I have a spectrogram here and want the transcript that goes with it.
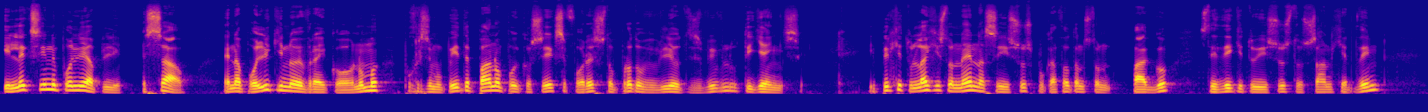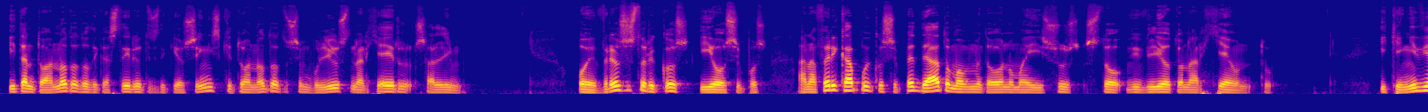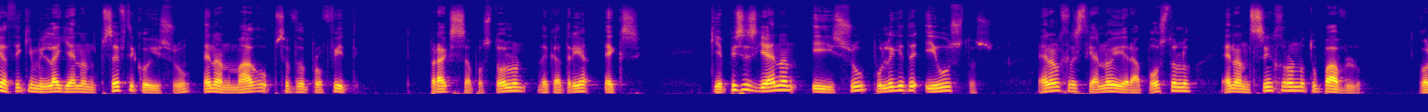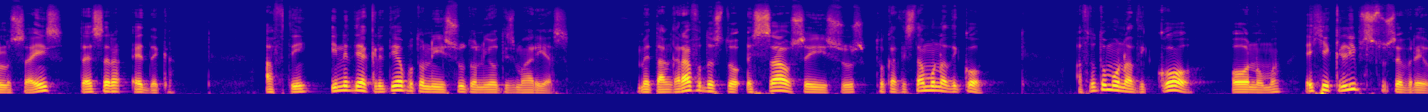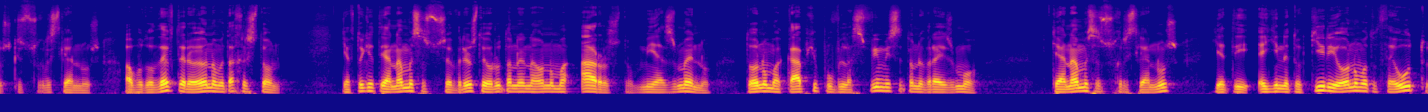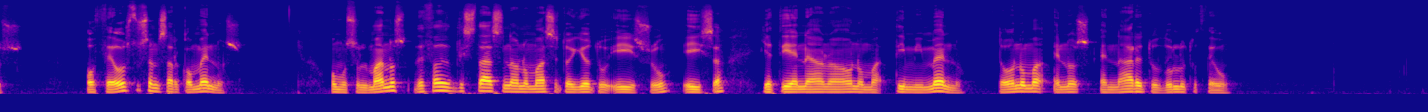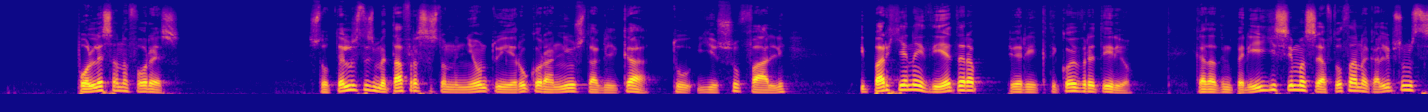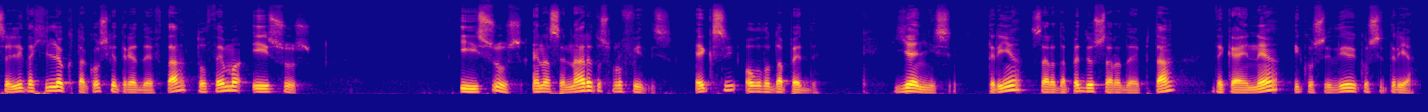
Η λέξη είναι πολύ απλή, Εσάου, ένα πολύ κοινό εβραϊκό όνομα που χρησιμοποιείται πάνω από 26 φορές στο πρώτο βιβλίο της βίβλου «Τη γέννηση». Υπήρχε τουλάχιστον ένας Ιησούς που καθόταν στον πάγκο στη δίκη του Ιησού στο Σάνχερδιν, ήταν το ανώτατο δικαστήριο της δικαιοσύνης και του ανώτατου συμβουλίου στην αρχαία Ιερουσαλήμ. Ο Εβραίος ιστορικός Ιώσυπος αναφέρει κάπου 25 άτομα με το όνομα Ιησούς στο βιβλίο των αρχαίων του. Η Καινή Διαθήκη μιλά για έναν ψεύτικο Ιησού, έναν μάγο ψευδοπροφήτη. Πράξεις Αποστόλων 13.6 και επίσης για έναν Ιησού που λέγεται Ιούστος, έναν χριστιανό ιεραπόστολο, έναν σύγχρονο του Παύλου. Κολοσσαΐς 4.11 Αυτή είναι διακριτή από τον Ιησού τον Υιό της Μαρίας. Μεταγράφοντας το Εσάο σε Ιησούς το καθιστά μοναδικό. Αυτό το μοναδικό όνομα έχει εκλείψει στους Εβραίους και στους Χριστιανούς από το 2ο αιώνα μετά Χριστόν. Γι' αυτό γιατί ανάμεσα στους Εβραίους θεωρούταν ένα όνομα άρρωστο, μοιασμένο, το όνομα κάποιου που βλασφήμισε τον Εβραϊσμό. Και ανάμεσα στους Χριστιανούς γιατί έγινε το κύριο όνομα του Θεού τους, ο Θεός τους ενσαρκωμένος. Ο μουσουλμάνος δεν θα διστάσει να ονομάσει το γιο του Ιησού, Ίσα, γιατί είναι ένα όνομα τιμημένο, το όνομα ενός ενάρετου δούλου του Θεού. Πολλές αναφορές Στο τέλος της μετάφρασης των ενιών του Ιερού Κορανίου στα αγγλικά του Ιησού Φάλι υπάρχει ένα ιδιαίτερα περιεκτικό ευρετήριο. Κατά την περιήγησή μας σε αυτό θα ανακαλύψουμε στη σελίδα 1837 το θέμα Ιησούς. Ιησούς, ένας ενάρετος προφήτης, 6.85. Γέννηση, 3, 45-47, 19, 22-23.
